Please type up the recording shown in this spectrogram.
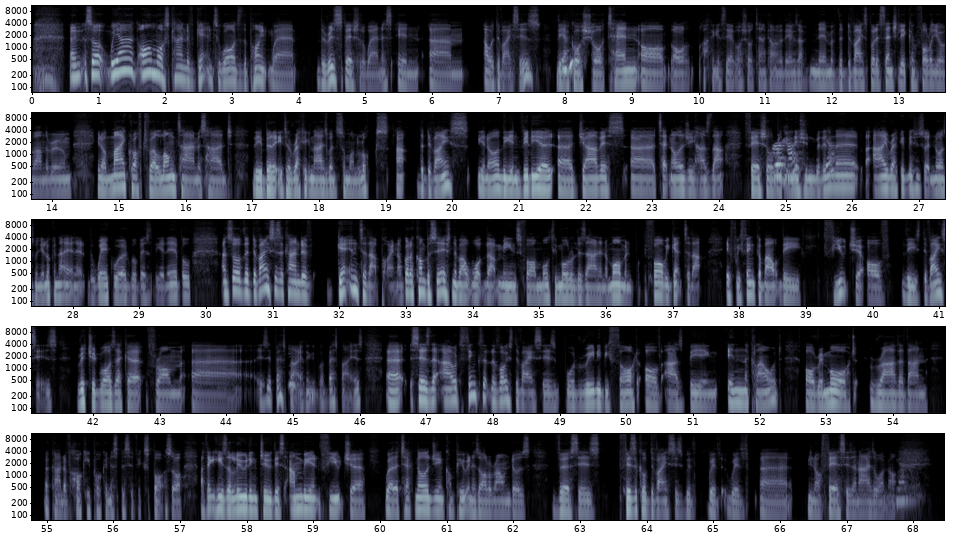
and so we are almost kind of getting towards the point where there is spatial awareness in um, our devices the mm-hmm. Echo Show 10 or or I think it's the Echo Show 10 I can't remember the exact name of the device but essentially it can follow you around the room you know Mycroft for a long time has had the ability to recognize when someone looks at the device you know the Nvidia uh, Jarvis uh, technology has that facial recognition within yeah. there eye recognition so it knows when you're looking at it and it, the wake word will basically enable and so the devices are kind of getting to that point. I've got a conversation about what that means for multimodal design in a moment. But before we get to that, if we think about the future of these devices, Richard Warzecker from uh, is it Best Buy? I think Best Buy is uh, says that I would think that the voice devices would really be thought of as being in the cloud or remote rather than a kind of hockey puck in a specific spot. So I think he's alluding to this ambient future where the technology and computing is all around us versus physical devices with with with uh, you know faces and eyes or whatnot. Yeah.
